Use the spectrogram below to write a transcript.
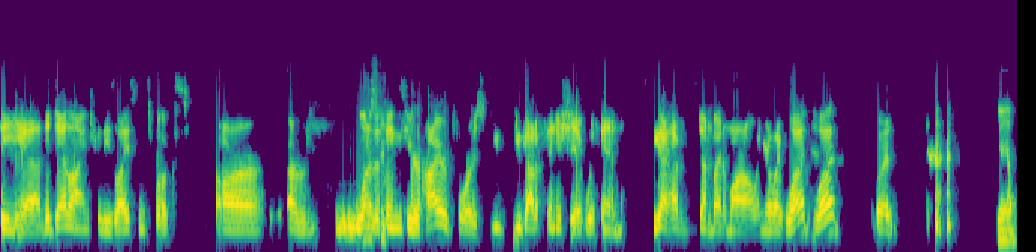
the uh, the deadlines for these license books are are one of the things you're hired for is you you got to finish it within you got to have it done by tomorrow and you're like what what but yeah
